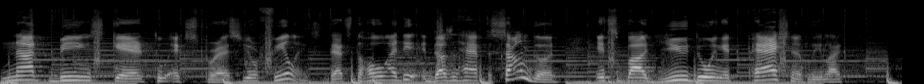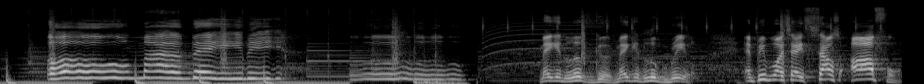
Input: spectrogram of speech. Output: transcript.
not being scared to express your feelings. That's the whole idea. It doesn't have to sound good. It's about you doing it passionately, like, oh, my baby. Ooh. Make it look good, make it look real. And people might say, it sounds awful,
